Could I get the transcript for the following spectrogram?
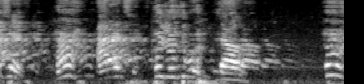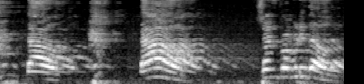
আছে? হ্যাঁ। আর আছে? জলদি বল। দাও। দাও। দাও। শন পাপড়ি দাও দাও।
